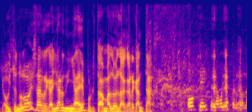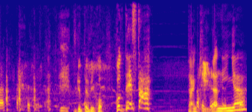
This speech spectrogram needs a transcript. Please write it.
Ya oíste, no lo vais a regañar, niña, ¿eh? Porque estaba malo de la garganta. Ok, se la voy a perdonar. Es que te dijo, ¡contesta! Tranquila, niña.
